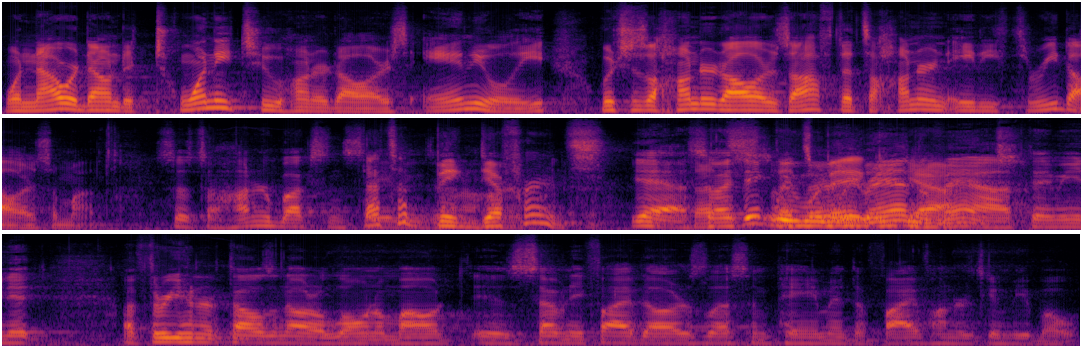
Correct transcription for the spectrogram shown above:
Well, now we're down to twenty-two hundred dollars annually, which is hundred dollars off. That's one hundred and eighty-three dollars a month. So it's a hundred bucks in savings. That's a big 100 difference. Yeah, so I think we, that's when we ran yeah. the math, I mean, it a three hundred thousand dollar loan amount is seventy five dollars less in payment. The five hundred is going to be about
